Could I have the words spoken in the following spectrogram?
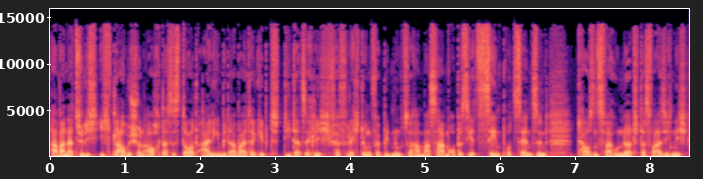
Aber natürlich, ich glaube schon auch, dass es dort einige Mitarbeiter gibt, die tatsächlich Verflechtungen, Verbindung zur Hamas haben. Ob es jetzt zehn Prozent sind, 1200, das weiß ich nicht.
